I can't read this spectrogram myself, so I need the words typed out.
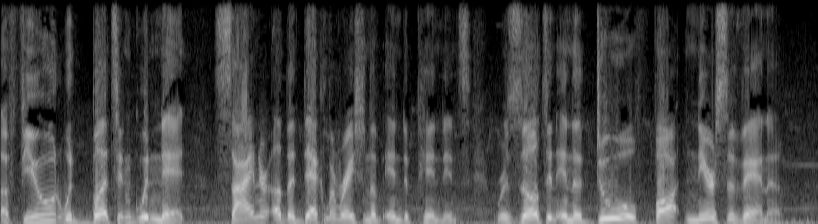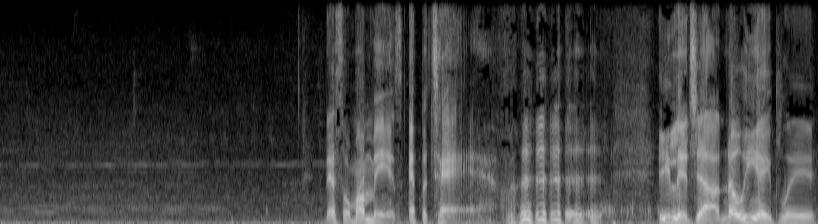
A feud with Button Gwinnett, signer of the Declaration of Independence, resulted in a duel fought near Savannah. That's on my man's epitaph. he let y'all know he ain't playing.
